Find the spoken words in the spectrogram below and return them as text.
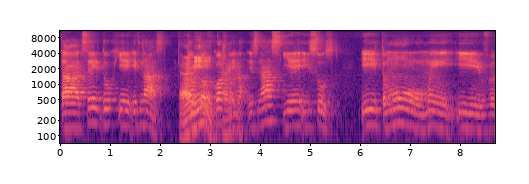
Та цей дух є і в нас. Тобто в кожному Амінь. із нас є Ісус. І тому ми і в,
